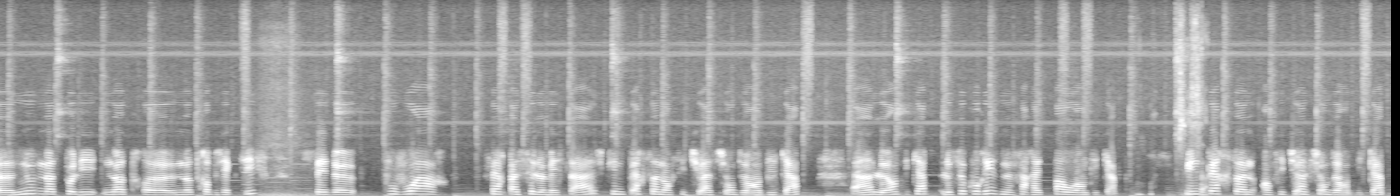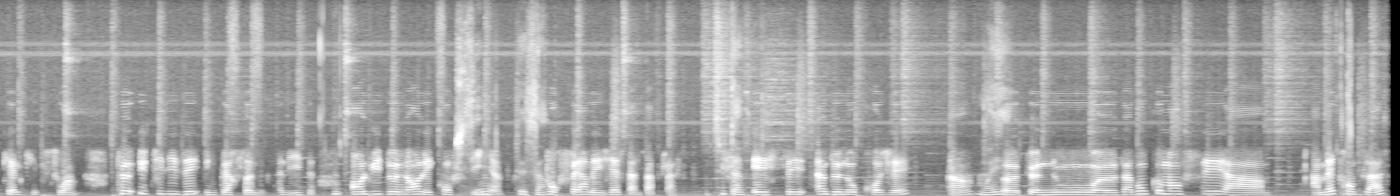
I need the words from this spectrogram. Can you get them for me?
nous notre poli- notre notre objectif c'est de pouvoir faire passer le message qu'une personne en situation de handicap, hein, le handicap, le secourisme ne s'arrête pas au handicap. Une ça. personne en situation de handicap, quel qu'il soit, peut utiliser une personne valide en lui donnant les consignes pour faire les gestes à sa place. À. Et c'est un de nos projets hein, Oui. euh, que nous euh, avons commencé à, à mettre en place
